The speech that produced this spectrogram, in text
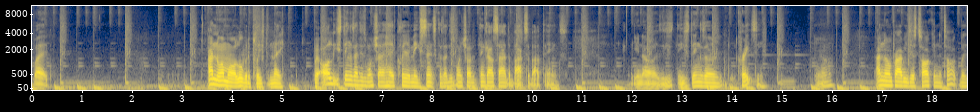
but I know I'm all over the place tonight. But all these things I just want y'all to have clear and make sense because I just want y'all to think outside the box about things. You know, these these things are crazy. You know? I know I'm probably just talking to talk, but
